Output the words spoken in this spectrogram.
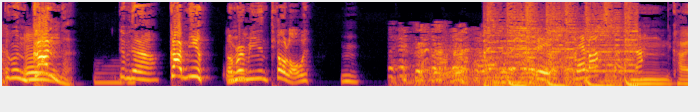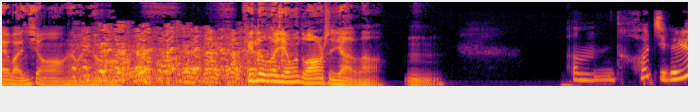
对不？你干他，对不对？干命，老妹儿明天跳楼去。对，来吧。嗯，开玩笑啊，开玩笑啊。听豆哥节目多长时间了？嗯，嗯，好几个月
